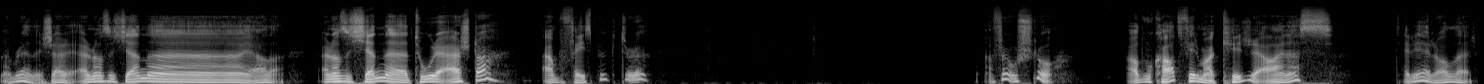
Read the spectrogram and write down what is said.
Nå ble jeg nysgjerrig. Er det noen som kjenner Ja da. Er det noen som kjenner Tore Erstad? Er han på Facebook, tror du? Han er fra Oslo. Advokatfirmaet Kyrre ANS. Tre roller.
